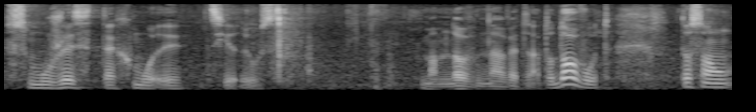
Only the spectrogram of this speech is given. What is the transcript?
smurzyste chmury cirrusy. Mam nawet na to dowód. To są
